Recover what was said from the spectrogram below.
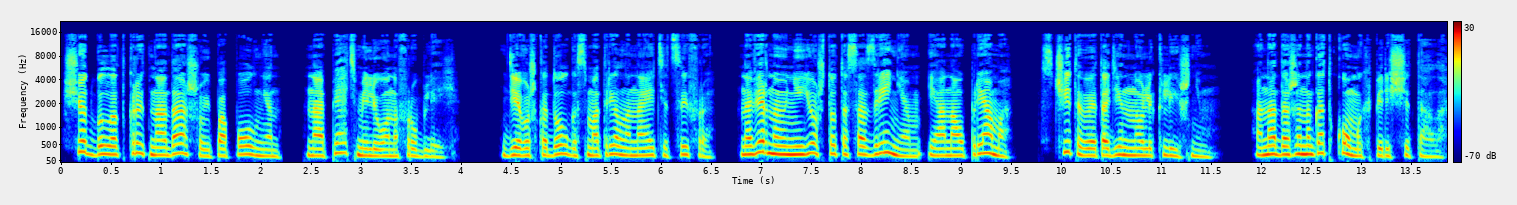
Счет был открыт на Дашу и пополнен на 5 миллионов рублей. Девушка долго смотрела на эти цифры. Наверное, у нее что-то со зрением, и она упрямо считывает один нолик лишним. Она даже ноготком их пересчитала.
